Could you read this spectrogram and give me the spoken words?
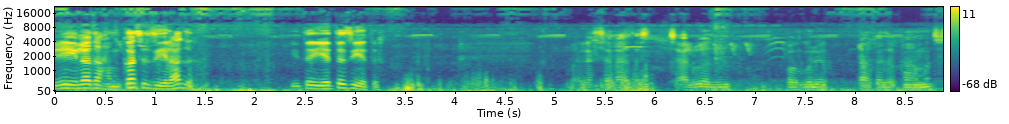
येईल आता हमकासच येईल आज इथं येतच येत. बघा चला आता. चालू आहे अजून. पगोल्या टाकायचं कामच.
